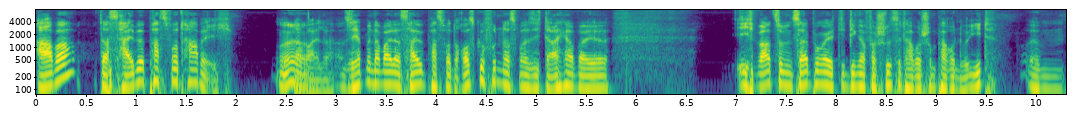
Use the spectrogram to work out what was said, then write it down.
Aber das halbe Passwort habe ich Ah, ja. mittlerweile. Also ich habe mittlerweile das halbe Passwort rausgefunden. Das weiß ich daher, weil ich war zu dem Zeitpunkt, als ich die Dinger verschlüsselt habe, schon paranoid ähm,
